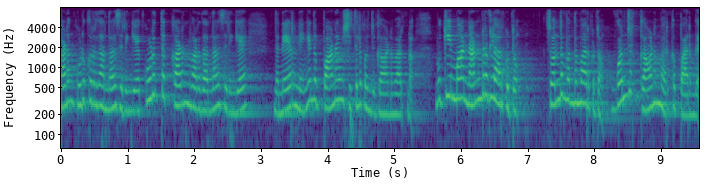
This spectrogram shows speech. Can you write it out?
கடன் கொடுக்குறதா இருந்தாலும் சரிங்க கொடுத்த கடன் வரதா இருந்தாலும் சரிங்க இந்த நேரம் நீங்கள் இந்த பண விஷயத்தில் கொஞ்சம் கவனமாக இருக்கணும். முக்கியமாக நண்பர்களாக இருக்கட்டும். சொந்த பந்தமாக இருக்கட்டும் கொஞ்சம் கவனமாக இருக்க பாருங்க.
